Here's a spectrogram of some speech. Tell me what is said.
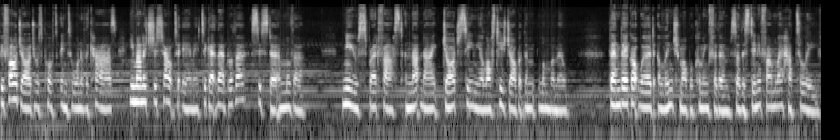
Before George was put into one of the cars, he managed to shout to Amy to get their brother, sister, and mother. News spread fast, and that night, George Sr. lost his job at the lumber mill. Then they got word a lynch mob were coming for them, so the Stinney family had to leave.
